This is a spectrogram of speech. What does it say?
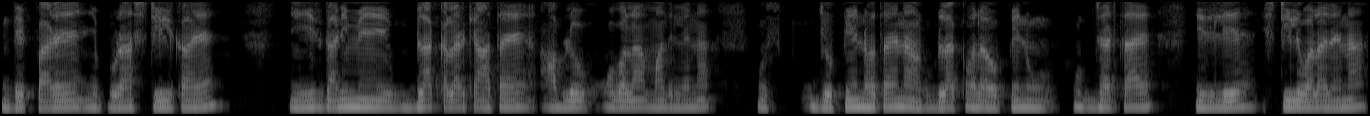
देख पा रहे हैं, ये पूरा स्टील का है। इस गाड़ी में ब्लैक कलर का आता है। आप लोग वो वाला मत लेना। उस जो पेन होता है ना, ब्लैक वाला, वो पेन उठ जाता है। इसलिए स्टील वाला लेना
